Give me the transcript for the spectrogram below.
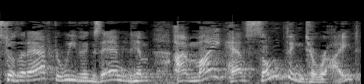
so that after we've examined him, I might have something to write.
